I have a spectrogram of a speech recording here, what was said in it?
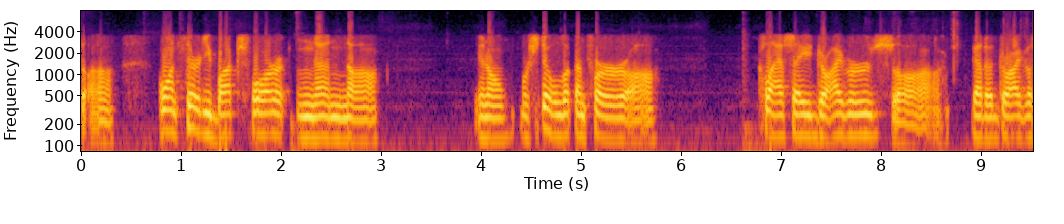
Uh, I want thirty bucks for it, and then uh, you know we're still looking for uh, Class A drivers. Uh, Got to drive a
